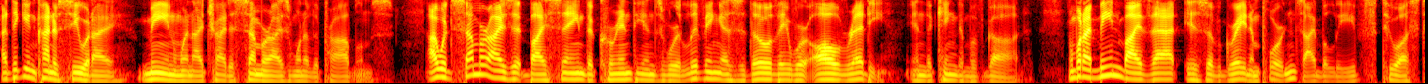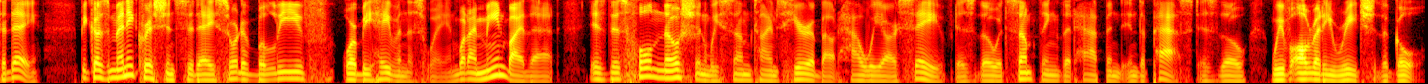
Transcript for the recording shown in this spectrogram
I think you can kind of see what I mean when I try to summarize one of the problems. I would summarize it by saying the Corinthians were living as though they were already in the kingdom of God. And what I mean by that is of great importance, I believe, to us today, because many Christians today sort of believe or behave in this way. And what I mean by that is this whole notion we sometimes hear about how we are saved, as though it's something that happened in the past, as though we've already reached the goal.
